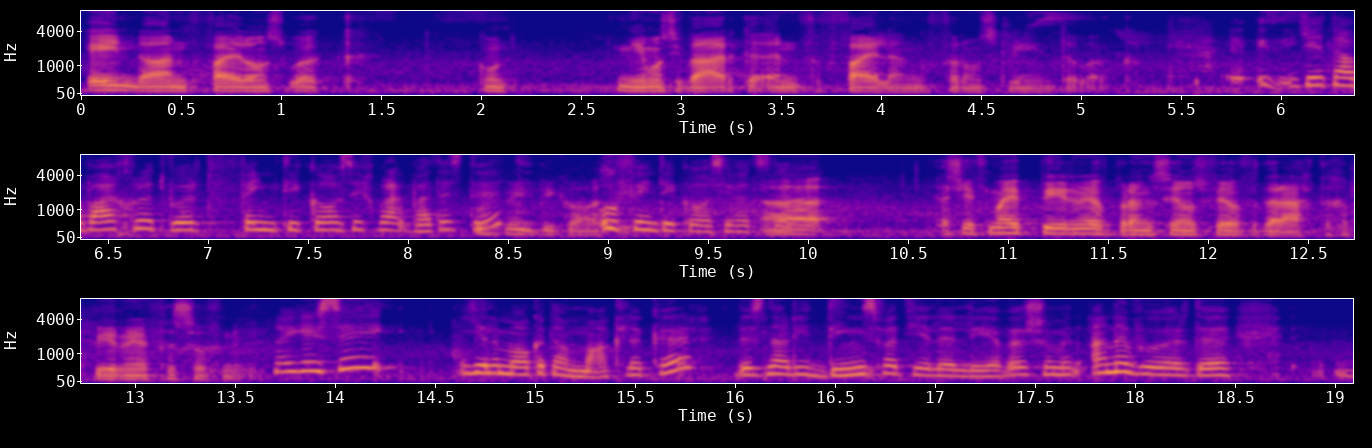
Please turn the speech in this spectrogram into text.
en dan veil ons ook neem ons die werke in vir veiling vir ons kliënte ook. Jy het nou baie groot woord autentikasie gebruik. Wat is dit? Autentikasie. Autentikasie wat sê? Uh as jy vir my pierneef bring sê ons vir jou of dit regtig 'n pierneef is of nie. Nou jy sê julle maak dit nou makliker. Dis nou die diens wat julle lewer. So met ander woorde,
